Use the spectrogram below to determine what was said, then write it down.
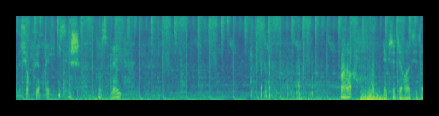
Le surplus après il sèche au soleil. Voilà, etc. etc.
